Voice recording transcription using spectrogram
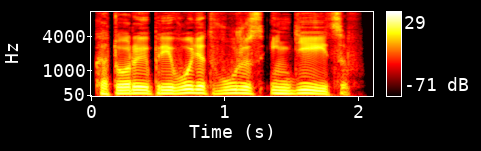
которые приводят в ужас индейцев.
